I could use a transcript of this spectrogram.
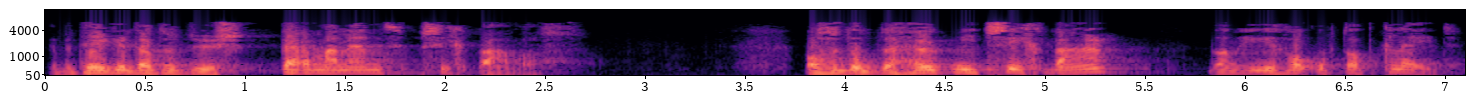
Dat betekent dat het dus permanent zichtbaar was. Was het op de heup niet zichtbaar, dan in ieder geval op dat kleed.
